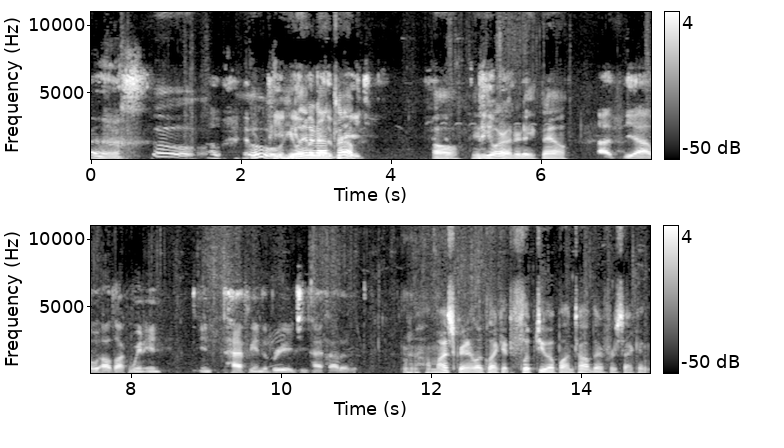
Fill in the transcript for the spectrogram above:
Uh, Oh, oh, it Ooh, pinned he landed on top. bridge. Oh, and you are underneath now. Uh, yeah, I, I like went in, in half in the bridge and half out of it. On my screen, it looked like it flipped you up on top there for a second.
